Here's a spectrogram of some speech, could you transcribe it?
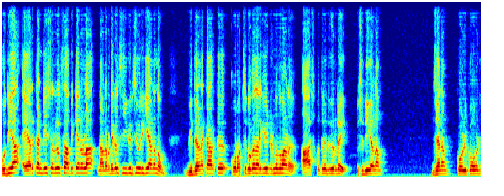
പുതിയ എയർ കണ്ടീഷണറുകൾ സ്ഥാപിക്കാനുള്ള നടപടികൾ സ്വീകരിച്ചു വരികയാണെന്നും വിതരണക്കാർക്ക് കുറച്ചു തുക നൽകിയിട്ടുണ്ടെന്നുമാണ് ആശുപത്രി അധികൃതരുടെ വിശദീകരണം. ജനം കോഴിക്കോട്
